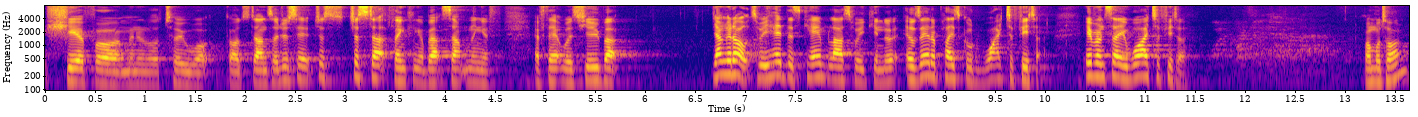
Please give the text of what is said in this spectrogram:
share for a minute or two what God's done. So just, just, just start thinking about something if, if that was you. But young adults, we had this camp last weekend. It was at a place called Waitawheta. Everyone say Waitawheta. One more time.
